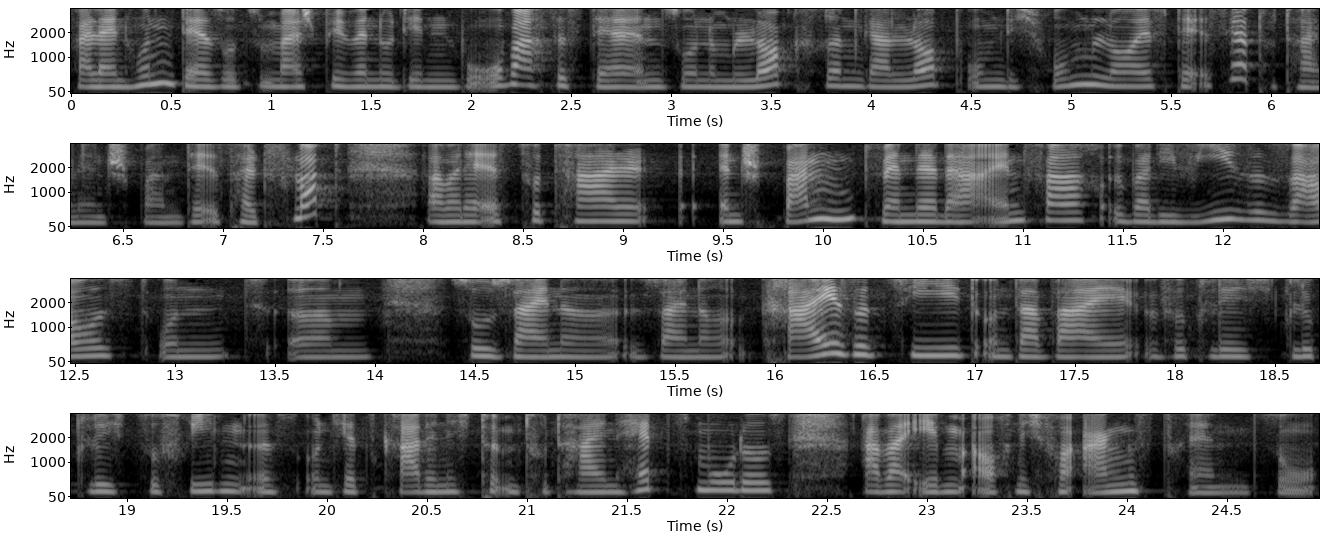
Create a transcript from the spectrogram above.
weil ein Hund, der so zum Beispiel, wenn du den beobachtest, der in so einem lockeren Galopp um dich rumläuft, der ist ja total entspannt. Der ist halt flott, aber der ist total entspannt, wenn der da einfach über die Wiese saust und ähm, so seine, seine Kreise zieht und dabei wirklich glücklich zufrieden ist und jetzt gerade nicht im totalen Hetzmodus, aber eben auch nicht vor Angst rennt. So,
